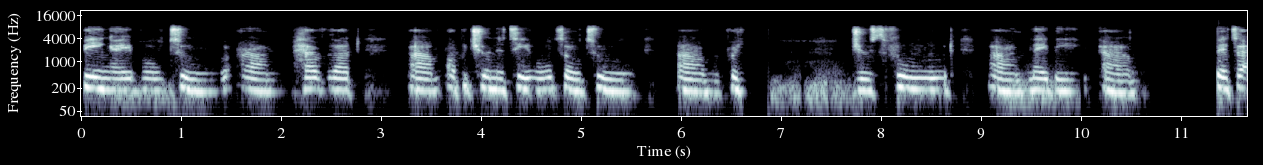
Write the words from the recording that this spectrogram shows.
being able to um, have that um, opportunity also to um, produce food, um, maybe um, better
